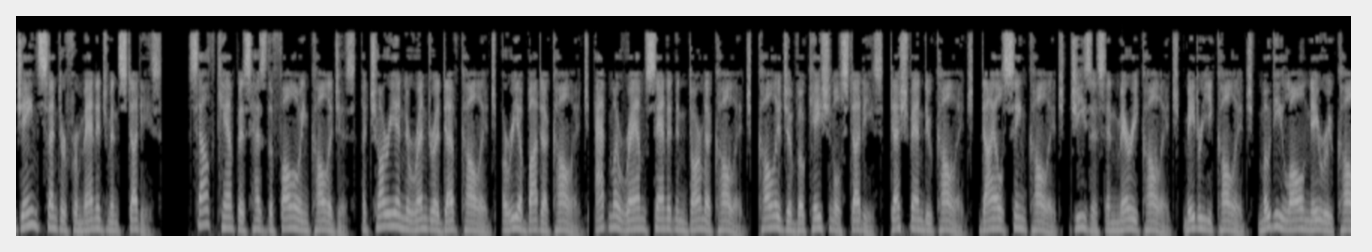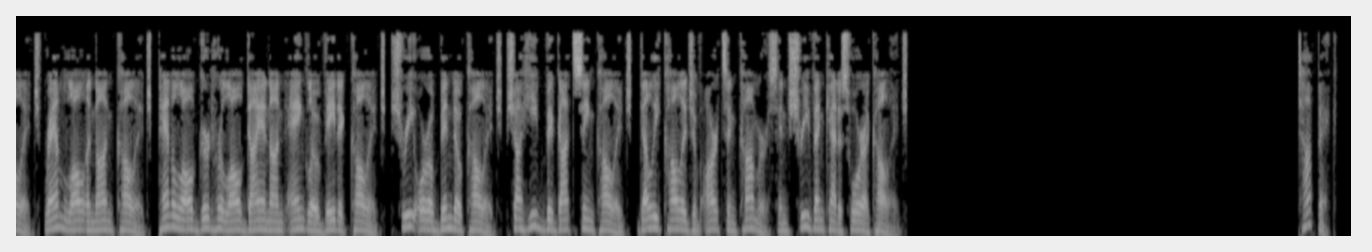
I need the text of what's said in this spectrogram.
Jain Center for Management Studies. South Campus has the following colleges, Acharya Narendra Dev College, Aryabhata College, Atma Ram Sanatan Dharma College, College of Vocational Studies, Deshbandhu College, Dyal Singh College, Jesus and Mary College, Maitreyi College, Moti Lal Nehru College, Ram Lal Anand College, Pannalal Girdharlal Dayanand Anglo-Vedic College, Sri Aurobindo College, Shahid Bhagat Singh College, Delhi College of Arts and Commerce and Sri Venkateswara College.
